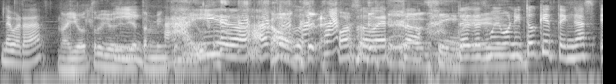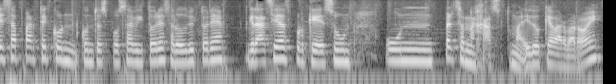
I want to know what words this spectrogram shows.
de verdad. No hay otro, yo Y- diría también que Ay, otro. ay, por, su- por supuesto. Sí. Entonces es muy bonito que tengas esa parte con, con tu esposa Victoria. Salud, Victoria. Gracias porque es un, un personajazo tu marido, qué bárbaro, ¿eh?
